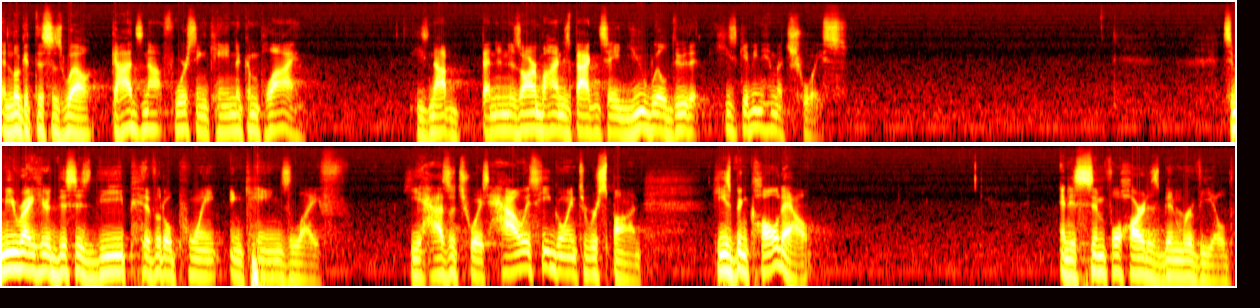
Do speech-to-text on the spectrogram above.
And look at this as well. God's not forcing Cain to comply. He's not bending his arm behind his back and saying, You will do that. He's giving him a choice. To me, right here, this is the pivotal point in Cain's life. He has a choice. How is he going to respond? He's been called out, and his sinful heart has been revealed.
